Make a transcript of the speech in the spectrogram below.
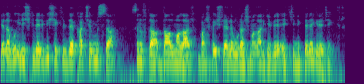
ya da bu ilişkileri bir şekilde kaçırmışsa sınıfta dalmalar, başka işlerle uğraşmalar gibi etkinliklere girecektir.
